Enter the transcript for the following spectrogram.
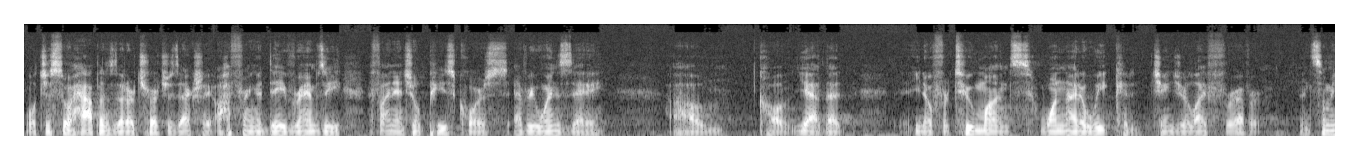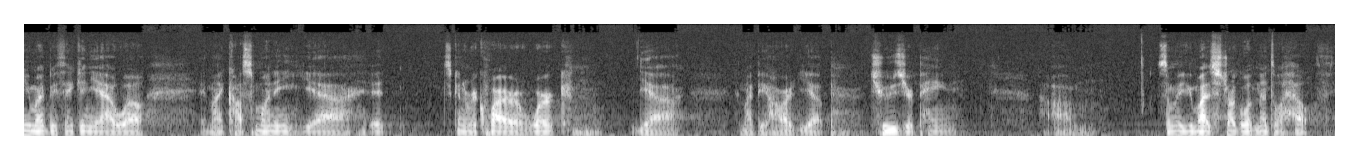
Well, it just so happens that our church is actually offering a Dave Ramsey financial peace course every Wednesday. Um, called, yeah, that, you know, for two months, one night a week could change your life forever. And some of you might be thinking, yeah, well, it might cost money. Yeah, it, it's going to require work. Yeah, it might be hard. Yep. Choose your pain. Um, some of you might struggle with mental health.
